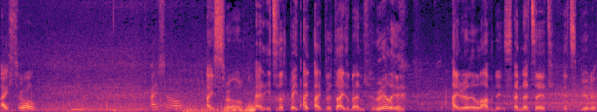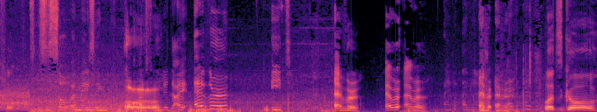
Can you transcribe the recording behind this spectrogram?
Ice roll? Mm-hmm. Ice roll. Ice roll. And it's not paid advertisement. Really. I really love this, and that's it. It's beautiful. This is so amazing. Oh. Ice cream that I ever eat. ever Ever, ever, ever, ever, ever. Let's go.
